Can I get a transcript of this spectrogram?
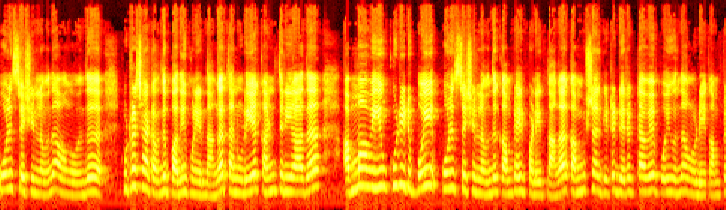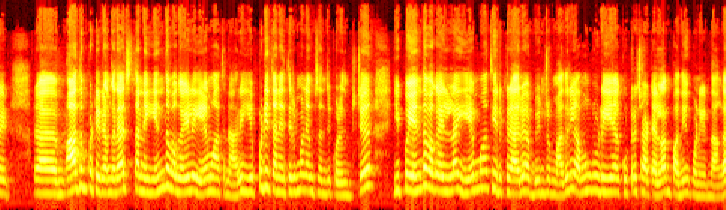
போலீஸ் ஸ்டேஷனில் வந்து அவங்க வந்து குற்றச்சாட்டை வந்து பதிவு பண்ணியிருந்தாங்க. தன்னுடைய கண் தெரியாத அம்மாவையும் கூட்டிகிட்டு போய் போலீஸ் ஸ்டேஷனில் வந்து கம்ப்ளைண்ட் பண்ணியிருந்தாங்க. கமிஷனர் கிட்ட டிரெக்டாகவே போய் வந்து அவங்களுடைய கம்ப்ளைண்ட் மாதம்பட்டி ரங்கராஜ் தன்னை எந்த வகையில் ஏமாத்தினாரு? எப்படி தன்னை திருமணம் செஞ்சு கொடுத்துட்டு இப்போ எந்த வகையிலலாம் ஏமாத்தி இருக்கிறாரு அப்படின்ற மாதிரி அவங்களுடைய குற்றச்சாட்டை எல்லாம் பதிவு பண்ணியிருந்தாங்க.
